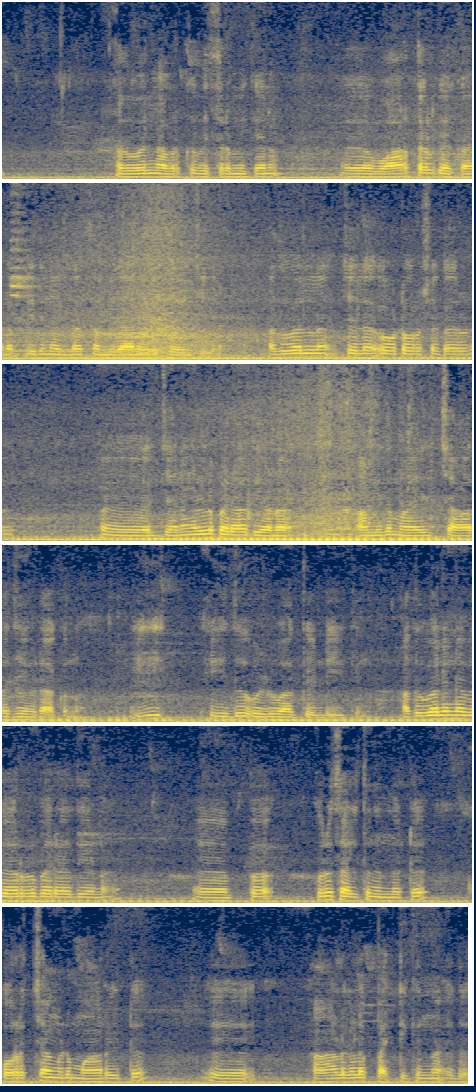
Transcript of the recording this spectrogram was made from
അതുപോലെ തന്നെ അവർക്ക് വിശ്രമിക്കാനും വാർത്തകൾ കേൾക്കാനും ഇതിനെല്ലാം സംവിധാനം ഒരുക്കുകയും ചെയ്യണം അതുപോലെ ചില ഓട്ടോറിക്ഷക്കാരുടെ ജനങ്ങളുടെ പരാതിയാണ് അമിതമായി ചാർജ് ഈടാക്കുന്നത്. ഈ ഇത് ഒഴിവാക്കേണ്ടിയിരിക്കുന്നു. അതുപോലെ തന്നെ വേറൊരു പരാതിയാണ് ഇപ്പോൾ ഒരു സ്ഥലത്ത് നിന്നിട്ട് കുറച്ച് അങ്ങോട്ട് മാറിയിട്ട് ആളുകളെ പറ്റിക്കുന്ന ഇത്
